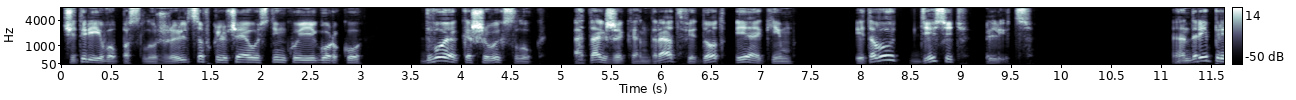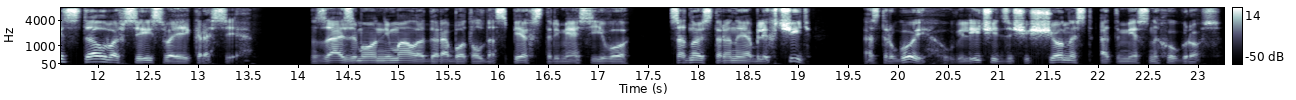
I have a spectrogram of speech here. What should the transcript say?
Четыре его послужильца, включая Устинку и Егорку, двое кошевых слуг, а также Кондрат, Федот и Аким. Итого десять лиц. Андрей предстал во всей своей красе. За зиму он немало доработал доспех, стремясь его, с одной стороны, облегчить, а с другой — увеличить защищенность от местных угроз.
